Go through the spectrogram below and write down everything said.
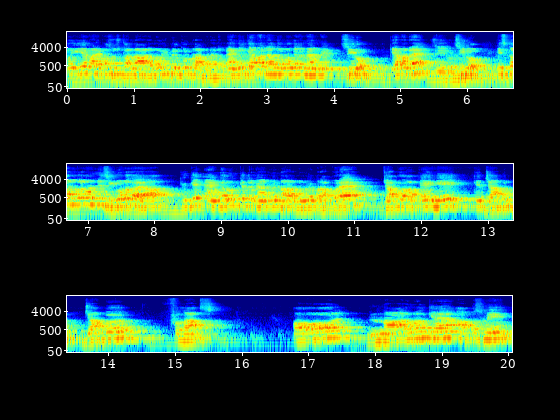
تو یہ ہمارے پاس اس کا نارمل بھی بالکل برابر ہے۔ تو اینگل کیا بن رہا ہے دونوں کے درمیان میں؟ زیرو کیا بن رہا ہے؟ زیرو زیرو اس کا مطلب ہم نے زیرو لگایا کیونکہ اینگل ان کے درمیان میں نارمل میں برابر ہے۔ جب آپ کہیں گے کہ جب جب فلکس اور نارمل کیا ہے؟ آپس میں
